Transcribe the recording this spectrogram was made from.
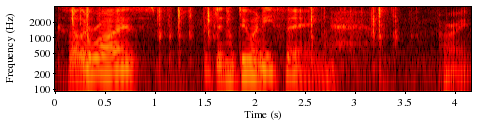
Because otherwise, it didn't do anything. Alright.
